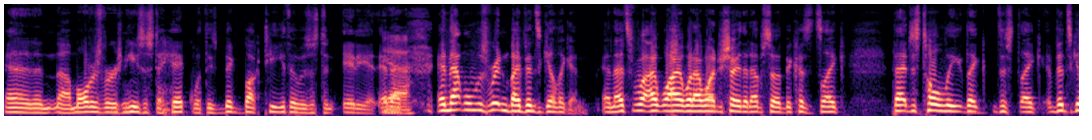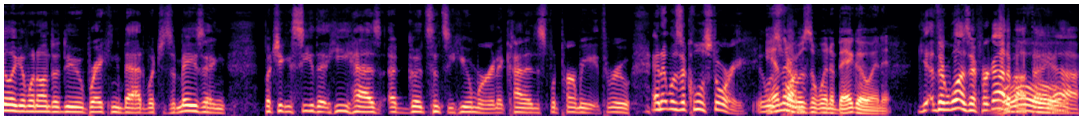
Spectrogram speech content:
and in uh, Mulder's version, he's just a hick with these big buck teeth It was just an idiot. And, Yeah. that, and that one was written by Vince Gilligan, and that's why why when I wanted to show you that episode because it's like that just totally like just like Vince Gilligan went on to do Breaking Bad, which is amazing, but you can see that he has a good sense of humor, and it kind of just would permeate through, and it was a cool story. It was and there fun. was a Winnebago in it. Yeah, there was. I forgot about that. Yeah.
